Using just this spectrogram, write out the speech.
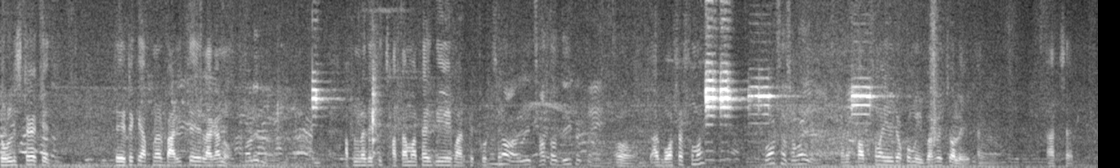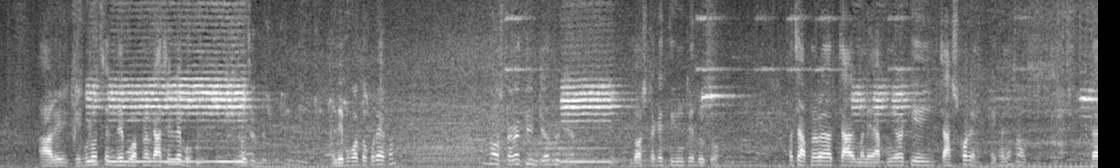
চল্লিশ টাকা কেজি। তো এটা কি আপনার বাড়িতে লাগানো? আপনারা দেখি ছাতা মাথায় দিয়ে মার্কেট করছেন? ছাতা দিয়ে ও আর বর্ষার সময়? বর্ষার সময়। মানে সব সময় এইরকম এইভাবে চলে এখানে? আচ্ছা। আর এই এগুলো হচ্ছে লেবু। আপনার গাছের লেবু? গাছের লেবু। লেবু কত করে এখন? দশ টাকায় তিনটে আর দুটো দশ টাকায় তিনটে দুটো। আচ্ছা আপনারা চা মানে আপনারা কি এই চাষ করেন এখানে? তা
